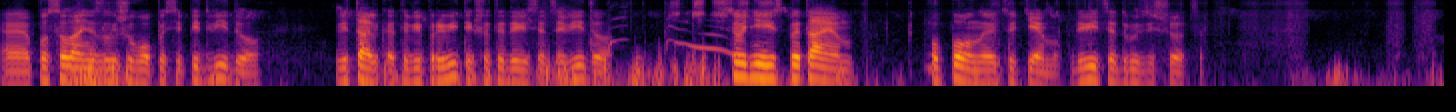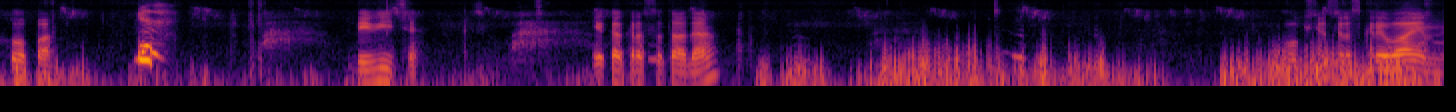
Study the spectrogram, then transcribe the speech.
Е, посилання залишу в описі під відео. Віталька, тобі привіт, якщо ти дивишся це відео. Сьогодні і спитаємо по повної цю тему. Дивіться, друзі, що це. Хопа. Дивіться. Яка красота, да? Оп, зараз розкриваємо.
